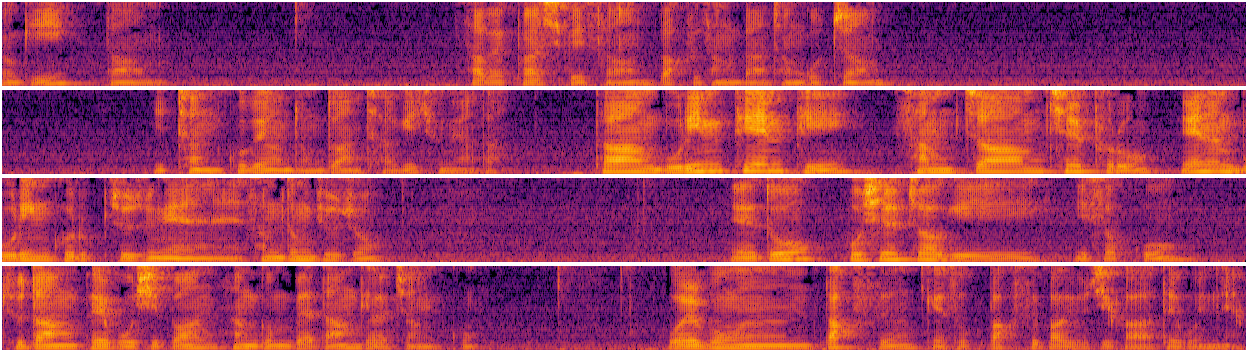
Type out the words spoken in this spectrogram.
여기 다음 481선 박스 상단 전고점 2,900원 정도 안착이 중요하다 다음 무린 PMP 3.7% 얘는 무린 그룹주 중에 3등주죠. 얘도 보실적이 있었고 주당 150원 현금 배당 결정했고. 월봉은 박스 계속 박스가 유지가 되고 있네요.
